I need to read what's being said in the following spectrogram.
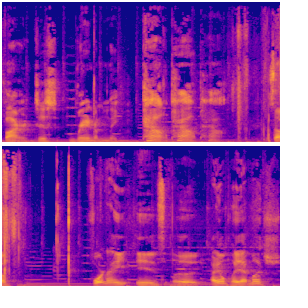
firing, just randomly. Pow, pow, pow. So, Fortnite is, uh, I don't play that much,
